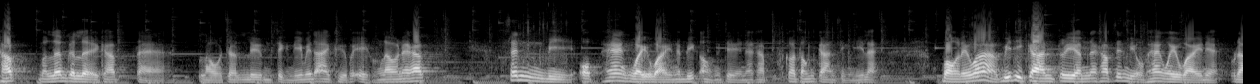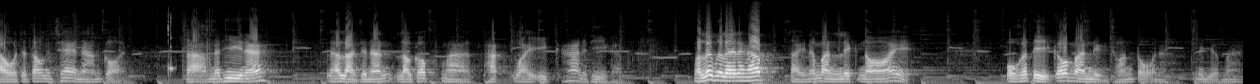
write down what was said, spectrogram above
ครับมาเริ่มกันเลยครับ แต่เราจะลืมสิ่งนี้ไม่ได้คือพระเอกของเรานะครับ เส้นหมี่อบแห้งไวๆน้ำพริกอ่องเจนะครับก็ต้องการสิ่งนี้แหละ บอกเลยว่าวิธีการเตรียมนะครับ เส้นหมี่อบแห้งไวๆเนี่ยเราจะต้องแช่น้ำก่อน 3 นาทีนะ แล้วหลังจากนั้นเราก็มาพักไว้อีก 5 นาทีครับ มาเริ่มกันเลยนะครับ ใส่น้ำมันเล็กน้อย ปกติก็ประมาณ1ช้อนโต๊ะนะไม่เยอะมาก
